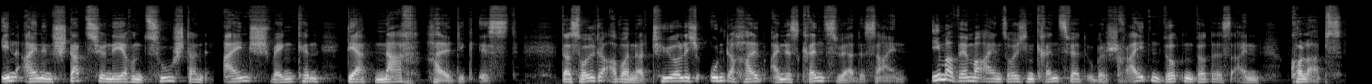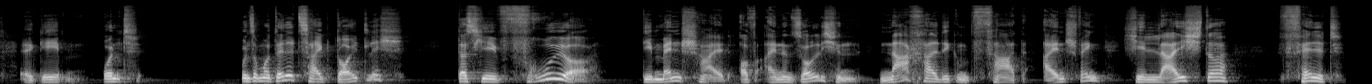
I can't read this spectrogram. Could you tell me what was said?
in einen stationären Zustand einschwenken, der nachhaltig ist. Das sollte aber natürlich unterhalb eines Grenzwertes sein. Immer wenn wir einen solchen Grenzwert überschreiten würden, würde es einen Kollaps äh, geben. Und unser Modell zeigt deutlich, dass je früher die Menschheit auf einen solchen nachhaltigen Pfad einschwenkt, je leichter fällt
